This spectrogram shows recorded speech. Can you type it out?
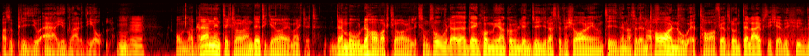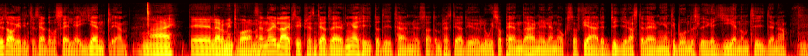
alltså prio är ju Guardiol. Mm. Om de Att kan. den inte är klar än, det tycker jag är märkligt. Den borde ha varit klar liksom. Borde, den kommer ju, han kommer bli den dyraste försvararen genom tiderna så den tar Absolut. nog ett tag för jag tror inte Leipzig är överhuvudtaget intresserad av att sälja egentligen. Nej, det lär de inte vara men... Sen har ju Leipzig presenterat värvningar hit och dit här nu så att de presenterade ju Luis Openda här nyligen också, fjärde dyraste värvningen till Bundesliga genom tiderna. Mm.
